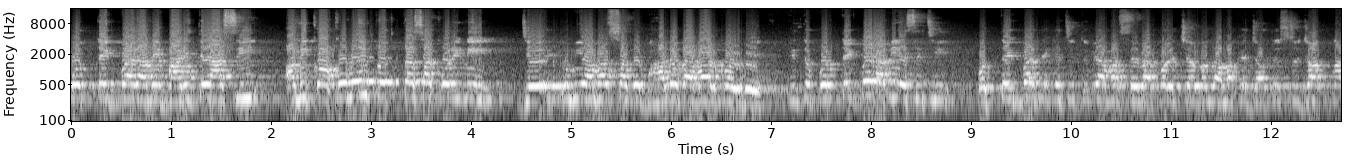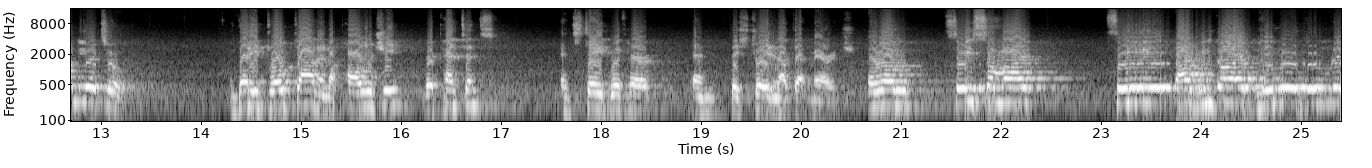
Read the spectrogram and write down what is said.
প্রত্যেকবার আমি বাড়িতে আসি আমি কখনোই প্রত্যাশা করিনি যে তুমি আমার সাথে ভালো ব্যবহার করবে কিন্তু প্রত্যেকবার আমি এসেছি প্রত্যেকবার দেখেছি তুমি আমার সেবা করেছ এবং আমাকে যথেষ্ট যত্ন নিয়েছো then he broke down in apology, repentance, and stayed with her, and they straightened out that marriage. এবং সেই সময় সে তার হৃদয় ভেঙে দুমড়ে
